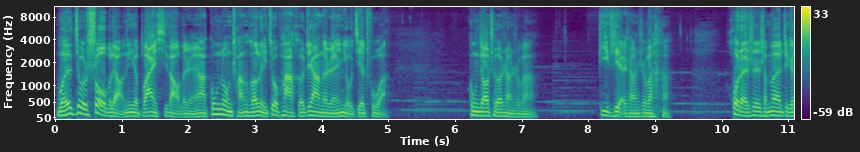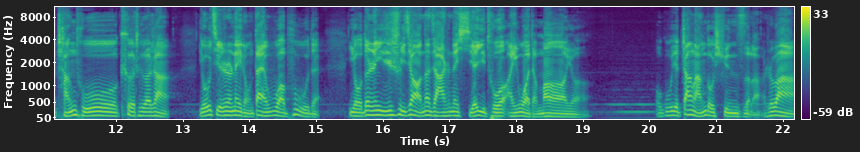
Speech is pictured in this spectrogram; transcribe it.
我就受不了那些不爱洗澡的人啊！公众场合里就怕和这样的人有接触啊。公交车上是吧？地铁上是吧？或者是什么这个长途客车上，尤其是那种带卧铺的，有的人一睡觉，那家是那鞋一脱，哎呦我的妈呀！我估计蟑螂都熏死了，是吧？”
